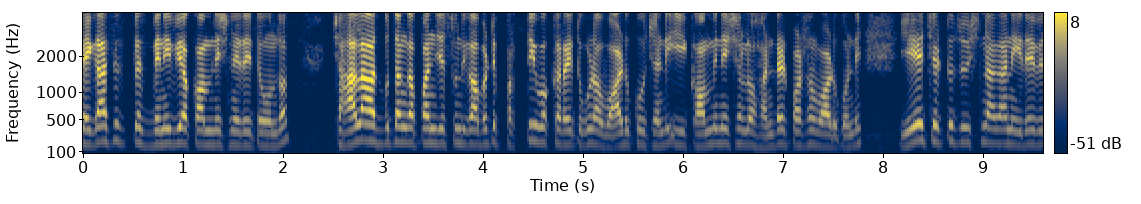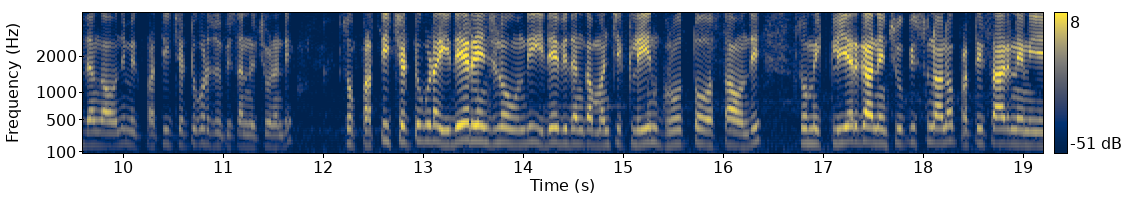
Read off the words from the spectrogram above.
పెగాసిస్ ప్లస్ బెనివియా కాంబినేషన్ ఏదైతే ఉందో చాలా అద్భుతంగా పనిచేస్తుంది కాబట్టి ప్రతి ఒక్క రైతు కూడా వాడుకోవచ్చండి. ఈ కాంబినేషన్లో హండ్రెడ్ పర్సెంట్ వాడుకోండి. ఏ చెట్టు చూసినా కానీ ఇదే విధంగా ఉంది. మీకు ప్రతి చెట్టు కూడా చూపిస్తాను మీరు చూడండి. సో ప్రతి చెట్టు కూడా ఇదే రేంజ్లో ఉంది. ఇదే విధంగా మంచి క్లీన్ గ్రోత్తో వస్తూ ఉంది. సో మీకు క్లియర్గా నేను చూపిస్తున్నాను. ప్రతిసారి నేను ఈ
